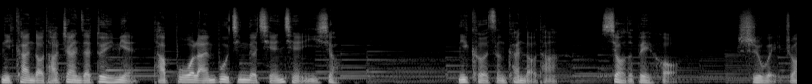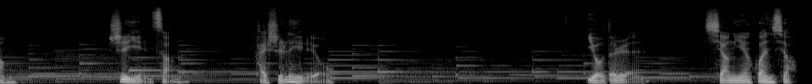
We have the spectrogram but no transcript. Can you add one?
你看到他站在对面，他波澜不惊的浅浅一笑。你可曾看到他笑的背后，是伪装，是掩藏，还是泪流？有的人强颜欢笑，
